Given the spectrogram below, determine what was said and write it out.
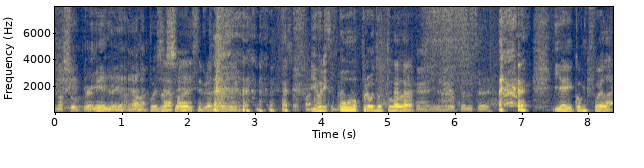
Nosso vermelho aí. E, ó. é, depois Você vai você. falar desse Brandão, Yuri? Yuri, o produtor. É, e o produtor. e aí, como que foi lá?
